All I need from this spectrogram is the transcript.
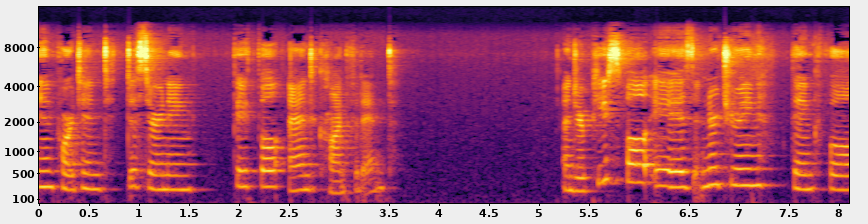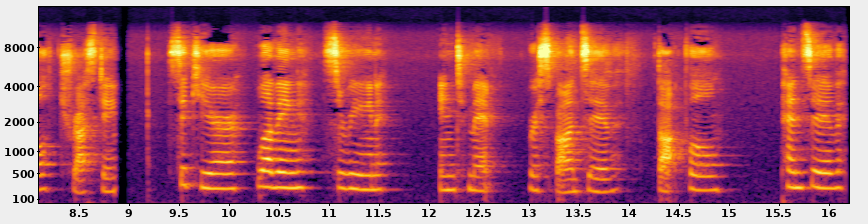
important, discerning, faithful, and confident. Under peaceful is nurturing, thankful, trusting, secure, loving, serene, intimate, responsive, thoughtful, pensive,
